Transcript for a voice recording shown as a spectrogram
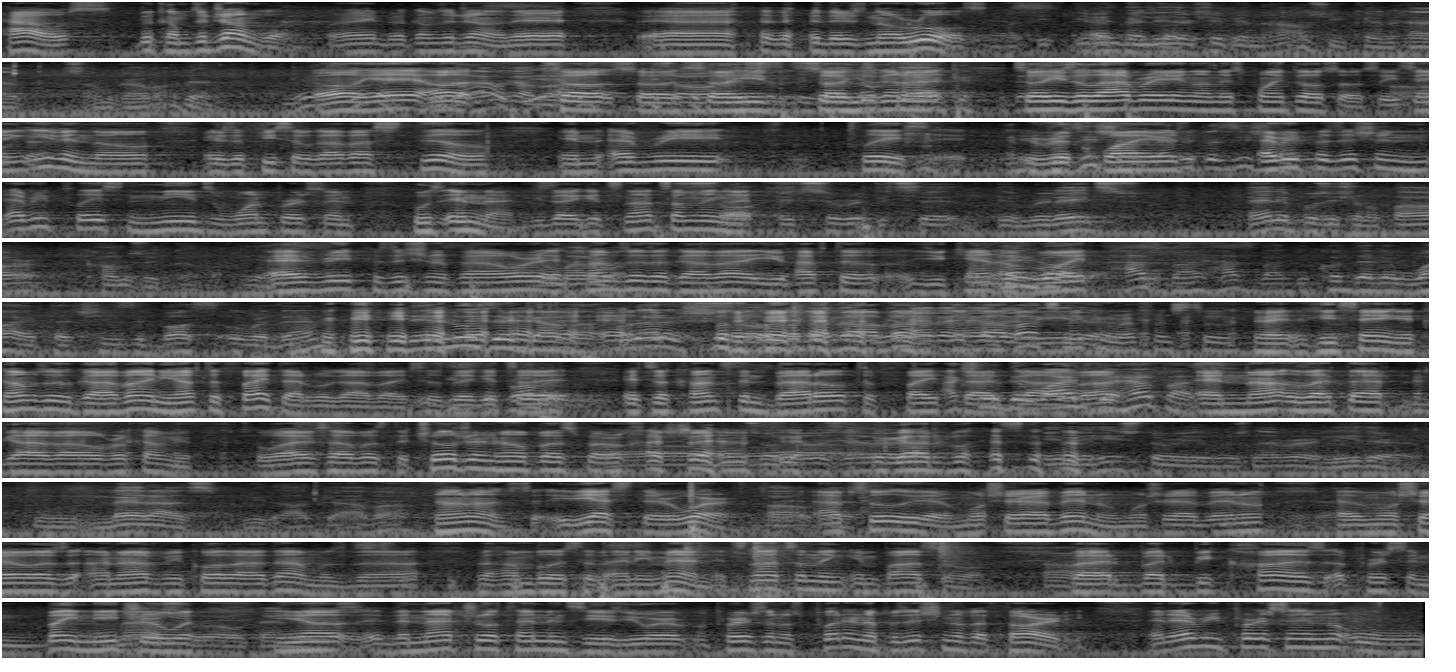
house becomes a jungle. Right, becomes a jungle. There, uh, there's no rules. E- Even the leadership in the house, you can have some gava there. Oh yeah, yeah. Yeah. Oh, so so So so he's it's so he's gonna like- so he's elaborating on this point also. So he's Oh, saying okay. even though there's a piece of gava, still in every place it, it Every position, requires every position. every position, every place needs one person who's in that. He's like it's not something So that it's a, it's a, it relates, any position of power comes with gava. Yes. every position of power No it comes what. with a gava. You have to you can't Thank avoid. God, husband, husband, because they have a wife that she's the boss over them, they lose their gava. What a shit. So, But the gava, the gava, it's making reference to. Right, he's saying it comes with gava, and you have to fight that with gava. He says like the it's a it's a constant battle to fight Actually, that the gava wives, they help us. and not let that gava overcome you. The wives help us, the children help us. Baruch Hashem. So there was never- God bless them. In the history, there was never a leader who led us without gava. No, no. So, yes, there were. Oh, okay. Absolutely, there. Moshe Rabbeinu. Moshe Rabbeinu. uh, Moshe was anav mikol adam. Was the the humblest of any man. It's not something impossible. Ah. But but because a person by nature, would- Natural you know, tendency. the natural tendency is you are a person who's put in a position of authority, and every person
